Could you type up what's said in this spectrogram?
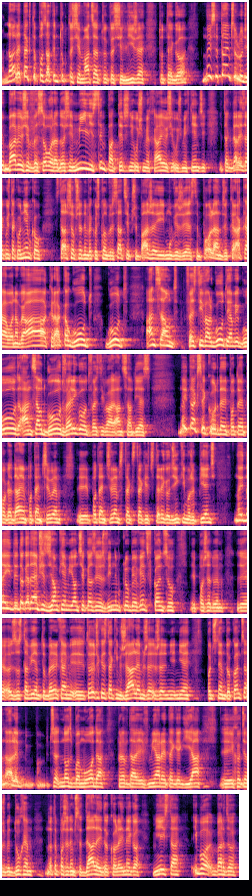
No ale tak to poza tym tu ktoś się maca, tu ktoś się liże, tu tego. No i se tańczą, ludzie bawią się wesoło, radośnie, mili, sympatycznie, uśmiechają się, uśmiechnięci i tak dalej. Z jakąś taką Niemką starszą wszedłem w jakąś konwersację przy barze i mówię, że jestem Poland, że Krakał. Ona mówi, a Krakał, good, good. Unsound Festival, good. Ja mówię, good, Unsound, good, very good festival, Unsound, yes. No i tak se kurde, po to pogadałem, potęczyłem, yy, potęczyłem z, tak, takie cztery godzinki, może pięć. No i, no i dogadałem się z ziomkiem i on się okazuje w innym klubie, więc w końcu y, poszedłem, y, zostawiłem to Bergheim. Y, troszeczkę z takim żalem, że, że nie, nie pocisnąłem do końca, no ale noc była młoda, prawda, w miarę tak jak ja, chociażby duchem, no to poszedłem sobie dalej do kolejnego miejsca i było bardzo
